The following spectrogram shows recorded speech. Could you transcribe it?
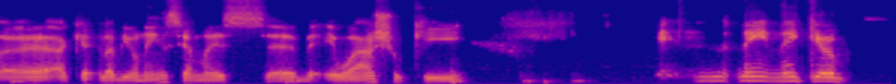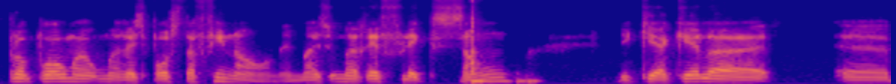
uh, aquela violência, mas uh, eu acho que nem, nem quero propor uma, uma resposta final, né? mas uma reflexão de que aquela eh,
